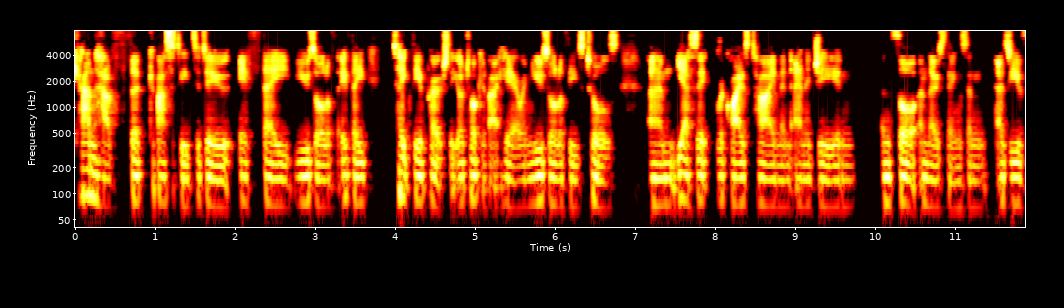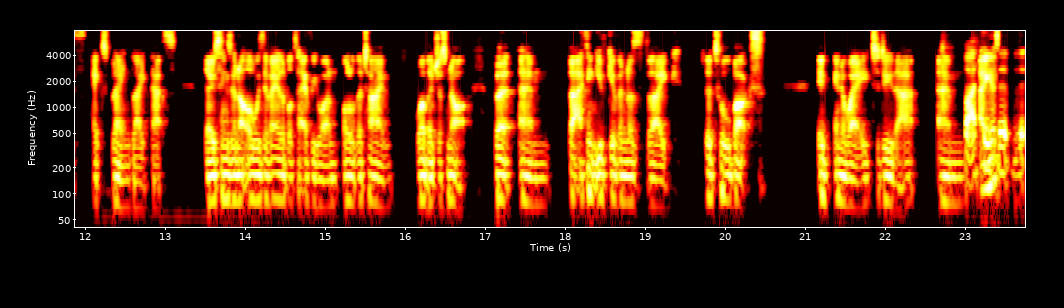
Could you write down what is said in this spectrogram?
can have the capacity to do if they use all of if they take the approach that you're talking about here and use all of these tools. Um, yes, it requires time and energy and and thought and those things. And as you've explained, like that's those things are not always available to everyone all of the time. Well, they're just not. But um, but I think you've given us like the toolbox in, in a way to do that. Um, But I think guess, that the,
